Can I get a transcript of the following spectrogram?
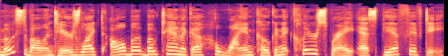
Most volunteers liked Alba Botanica Hawaiian Coconut Clear Spray SPF 50.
